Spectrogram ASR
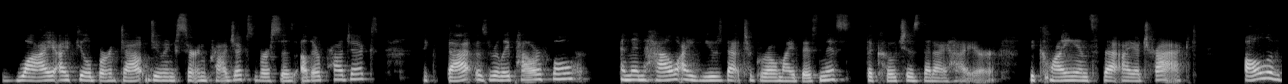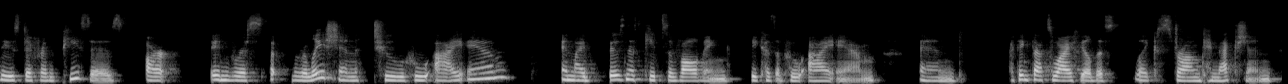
why I feel burnt out doing certain projects versus other projects, like that is really powerful. And then how I use that to grow my business, the coaches that I hire, the clients that I attract, all of these different pieces are in res- relation to who I am. And my business keeps evolving because of who I am. And I think that's why I feel this like strong connection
